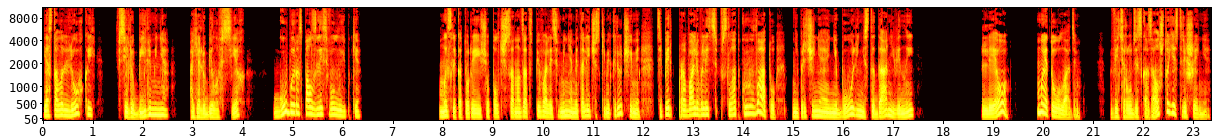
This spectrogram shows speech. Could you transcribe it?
я стала легкой, все любили меня, а я любила всех, губы расползлись в улыбке. Мысли, которые еще полчаса назад впивались в меня металлическими крючьями, теперь проваливались в сладкую вату, не причиняя ни боли, ни стыда, ни вины. «Лео, мы это уладим. Ведь Руди сказал, что есть решение.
